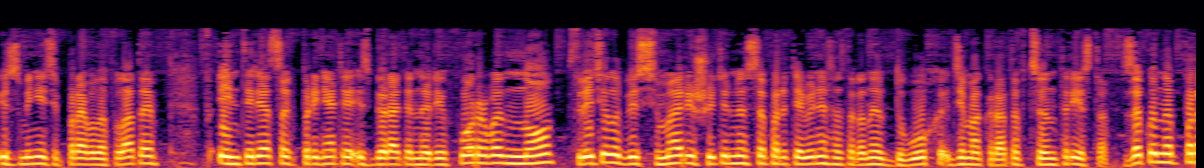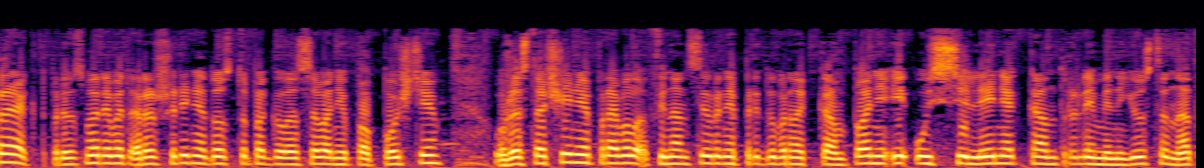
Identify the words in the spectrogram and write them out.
изменить правила платы в интересах принятия избирательной реформы, но встретил весьма решительное сопротивление со стороны двух демократов-центристов. Законопроект предусматривает расширение доступа к голосованию по почте, ужесточение правил финансирования предвыборных кампаний и усиление контроля Минюста над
